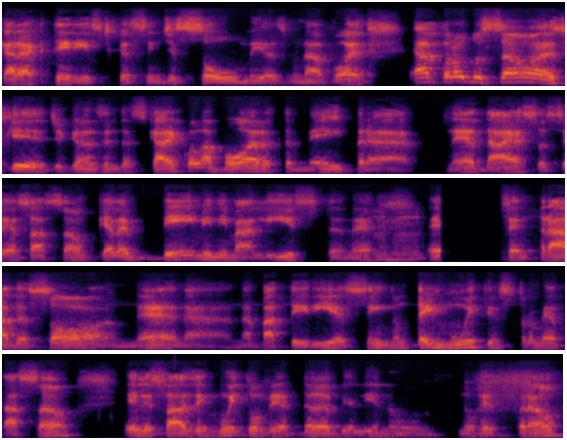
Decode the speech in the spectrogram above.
característica assim de soul mesmo na voz. A produção, acho que de Guns N' the Sky colabora também para né, dar essa sensação, porque ela é bem minimalista, né? Uhum. É, centrada só né, na, na bateria, assim, não tem muita instrumentação, eles fazem muito overdub ali no, no refrão,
